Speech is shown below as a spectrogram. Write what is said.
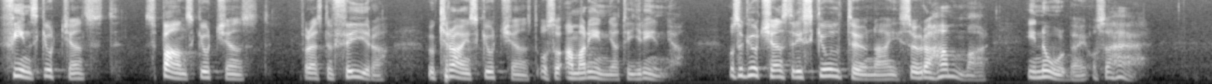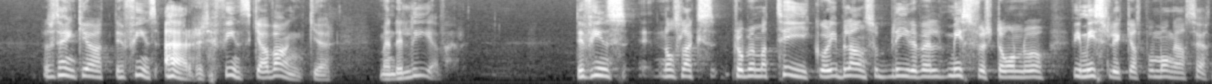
Finsk gudstjänst, spansk gudstjänst, förresten fyra ukrainsk gudstjänst och så Amarinja Tigrinja. Och så gudstjänster i Skultuna, i Surahammar, i Norberg och så här. Och så tänker jag att det finns ärr, det finns skavanker, men det lever. Det finns någon slags problematik och ibland så blir det väl missförstånd och vi misslyckas på många sätt.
